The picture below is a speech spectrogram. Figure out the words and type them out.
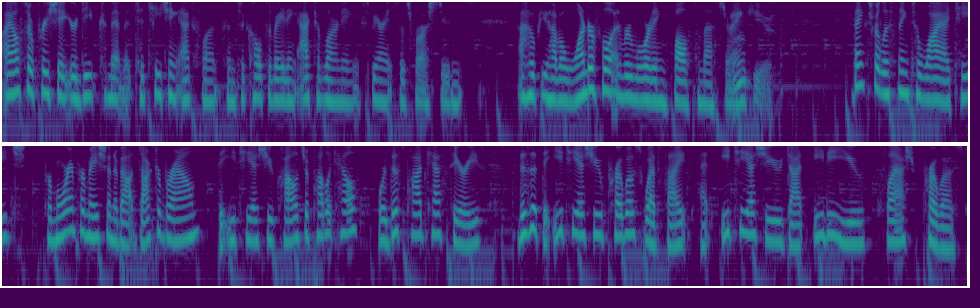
I also appreciate your deep commitment to teaching excellence and to cultivating active learning experiences for our students. I hope you have a wonderful and rewarding fall semester. Thank you. Thanks for listening to Why I Teach. For more information about Dr. Brown, the ETSU College of Public Health, or this podcast series, visit the ETSU Provost website at etsu.edu/provost.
